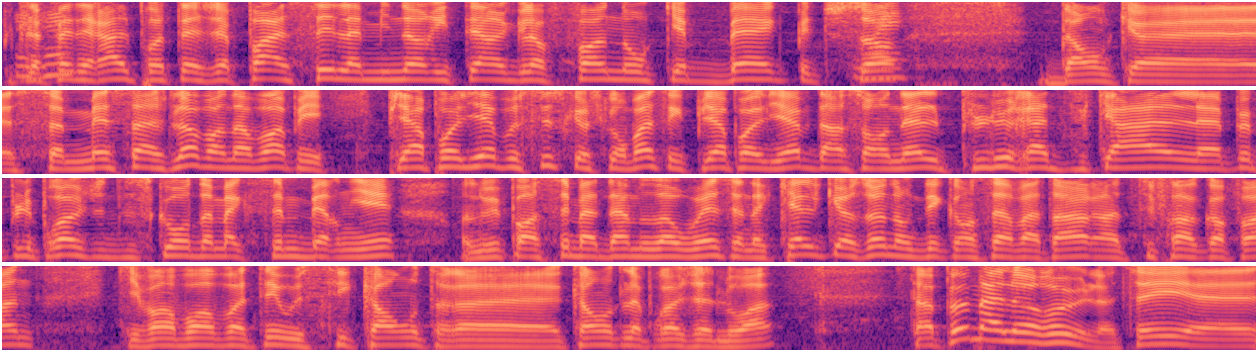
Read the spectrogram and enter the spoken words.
puis que le mhm. fédéral protégeait pas assez la minorité anglophone au Québec, puis tout ça. Donc, euh, ce message-là va en avoir. Puis Pierre Poliev aussi, ce que je comprends, c'est que Pierre Poliev, dans son aile plus radicale, un peu plus proche du discours de Maxime Bernier, on a vu passer Mme Lewis. Il y en a quelques-uns, donc des conservateurs anti-francophones, qui vont avoir voté aussi contre, euh, contre le projet de loi c'est un peu malheureux, là. Tu sais, euh,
